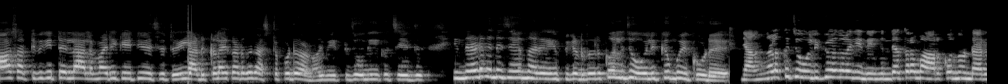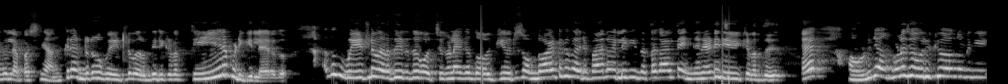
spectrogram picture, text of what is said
ആ സർട്ടിഫിക്കറ്റ് എല്ലാം അലമാരി കയറ്റി വെച്ചിട്ട് ഈ അടുക്കളയിൽ കടന്ന് കഷ്ടപ്പെടുകയാണോ? ഈ വീട്ടു ജോലിയൊക്കെ ചെയ്ത്? ഇന്നലെ നിന്നെ ചെയ്യുന്ന അറിയിപ്പിക്കണത് നിനക്ക് വല്ല ജോലിക്കും പോയിക്കൂടെ? ഞങ്ങളൊക്കെ ജോലിക്ക് പോകാൻ തുടങ്ങി. നിന്റെ അത്ര മാർക്കൊന്നും ഉണ്ടായിരുന്നില്ല. പക്ഷെ ഞങ്ങൾക്ക് രണ്ടുപേർക്കും വീട്ടിൽ വെറുതെ ഇരിക്കണം. തീരെ പിടിക്കില്ലായിരുന്നു. അത് വീട്ടിൽ വെറുതെ ഇരുന്ന് കൊച്ചുങ്ങളെയൊക്കെ നോക്കി ഒരു സ്വന്തമായിട്ടൊരു വരുമാനം ഇല്ലെങ്കിൽ ഇന്നത്തെ കാലത്ത് എങ്ങനെയാണ് ജീവിക്കണത്? ഏഹ് അതുകൊണ്ട് ഞങ്ങൾ ജോലിക്ക് പോകാൻ തുടങ്ങി.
